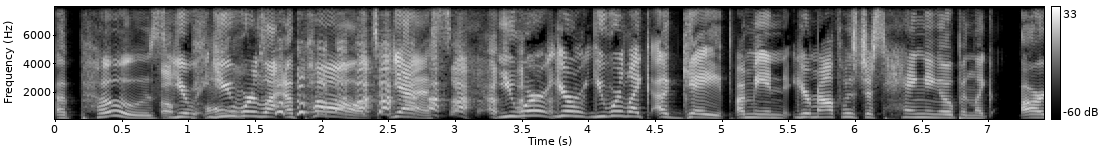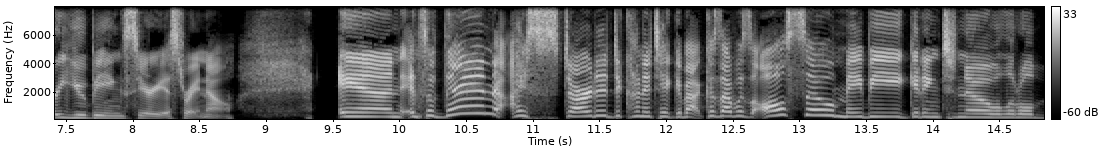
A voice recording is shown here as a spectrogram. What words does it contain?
opposed. You you were like appalled. yes. You were you're you were like agape. I mean, your mouth was just hanging open like are you being serious right now? And and so then I started to kind of take it back because I was also maybe getting to know a little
